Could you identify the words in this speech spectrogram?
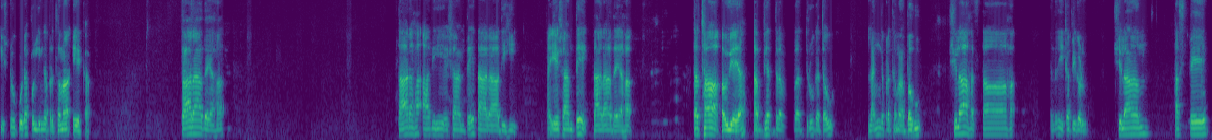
ಇಷ್ಟು ಕೂಡ ಪುಲ್ಲಿಂಗ ಪ್ರಥಮ ಏಕ. ತಾರಾದಯ. ತಾರಹ ಆದಿ ಯಶಾಂತೆ ತಾರಾದಿ. ಯಶಾಂತೆ ತಾರಾದಯ. ತಥಾ ಅವ್ಯಯ ಅಭ್ಯದ್ರವದ್ರುಗತೌ ಲಂಗ ಪ್ರಥಮ ಬಹು ಶಿಲಾಹಸ್ತಾಹ. ಅಂದ್ರೆ ಈ ಕಪಿಗಳು. ಶಿಲಾಂ, ಹಸ್ತೆ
